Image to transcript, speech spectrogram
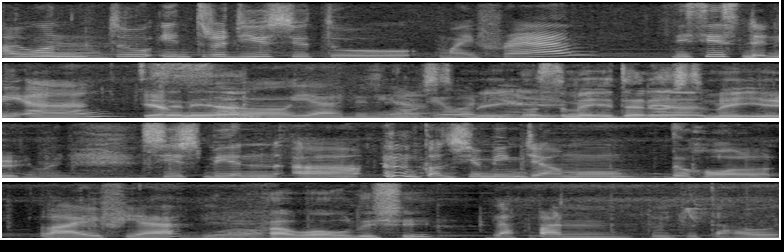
I want to introduce you to my friend. This is Deni Ang. Yep. Deni Ang. So yeah, Deni Nice to meet you. Nice to meet you, Danny Nice to meet you. She's been uh, consuming jamu the whole life, yeah. How old is she? 87 tahun.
